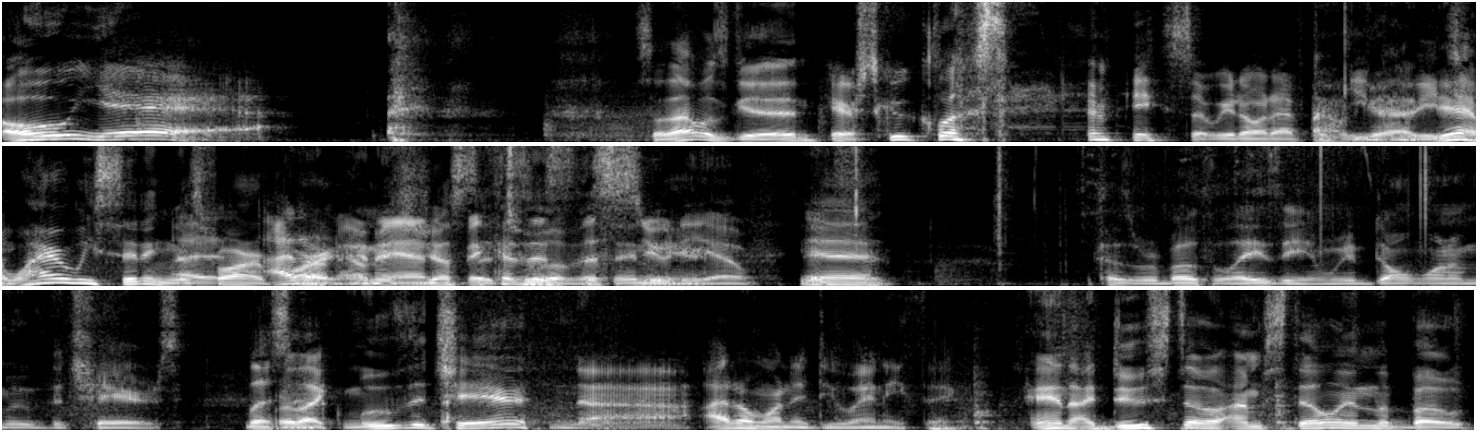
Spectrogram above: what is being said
Oh, yeah. So that was good. Here, scoot closer me so we don't have to Oh, keep God. reaching. Yeah, why are we sitting this I- far I apart? don't know, and man. it's just because the two it's of the us in here. studio. Yeah, because we're both lazy and we don't want to move the chairs. Listen. We're like, move the chair? Nah. I don't want to do anything. And I do still, I'm still in the boat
